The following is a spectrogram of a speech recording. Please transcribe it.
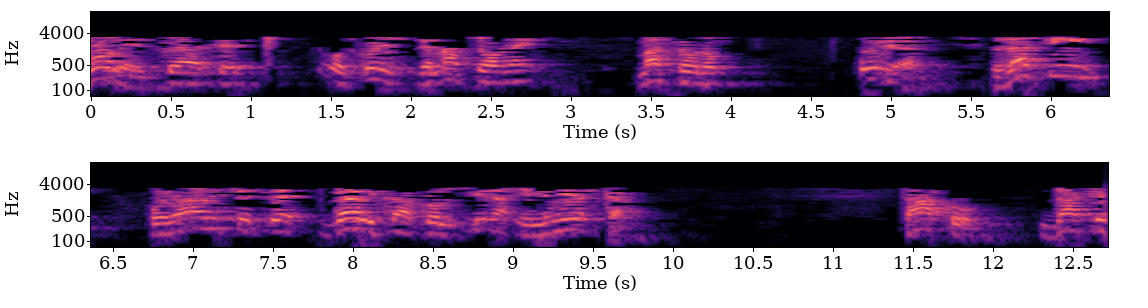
bolest koja će, od koje će masovne, masovno umirati. Zatim pojavit će se velika količina i mjeska. Tako da će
